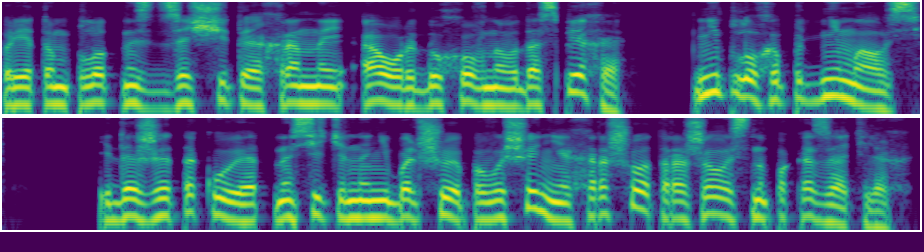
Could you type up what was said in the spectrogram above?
При этом плотность защиты охранной ауры духовного доспеха неплохо поднималась, и даже такое относительно небольшое повышение хорошо отражалось на показателях.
